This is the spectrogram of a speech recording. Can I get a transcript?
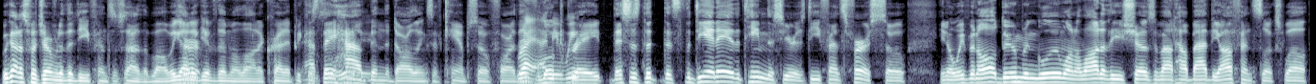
We got to switch over to the defensive side of the ball. We got to give them a lot of credit because they have been the darlings of camp so far. They've Right, I mean, looked we- great. This is the that's the DNA of the team this year is defense first. So you know we've been all doom and gloom on a lot of these shows about how bad the offense looks. Well,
